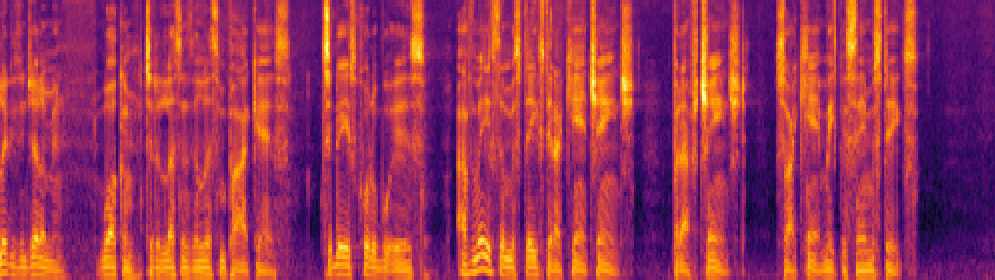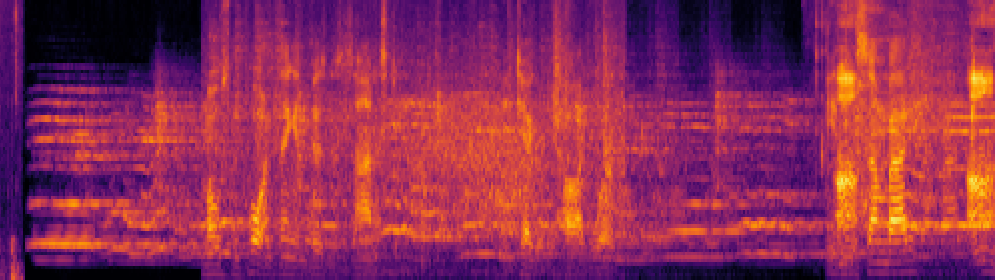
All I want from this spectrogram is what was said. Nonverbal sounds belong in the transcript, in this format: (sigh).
Ladies and gentlemen, welcome to the Lessons and Listen podcast. Today's quotable is I've made some mistakes that I can't change, but I've changed, so I can't make the same mistakes. Most important thing in business is honesty, integrity, hard work. You need somebody? Uh,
